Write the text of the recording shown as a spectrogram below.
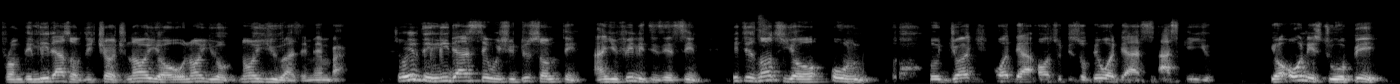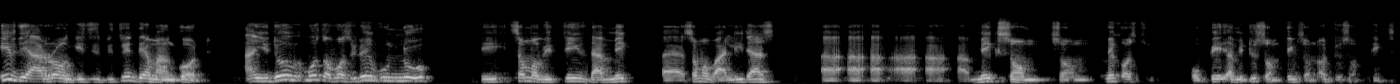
from the leaders of the church, not your not you, not you as a member. So if the leaders say we should do something and you feel it is a sin, it is not your own to judge what they are or to disobey what they are asking you. Your own is to obey. If they are wrong, it is between them and God. And you don't, most of us, we don't even know the, some of the things that make uh, some of our leaders uh uh, uh, uh, uh, make some, some, make us to obey, I mean, do some things or not do some things.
